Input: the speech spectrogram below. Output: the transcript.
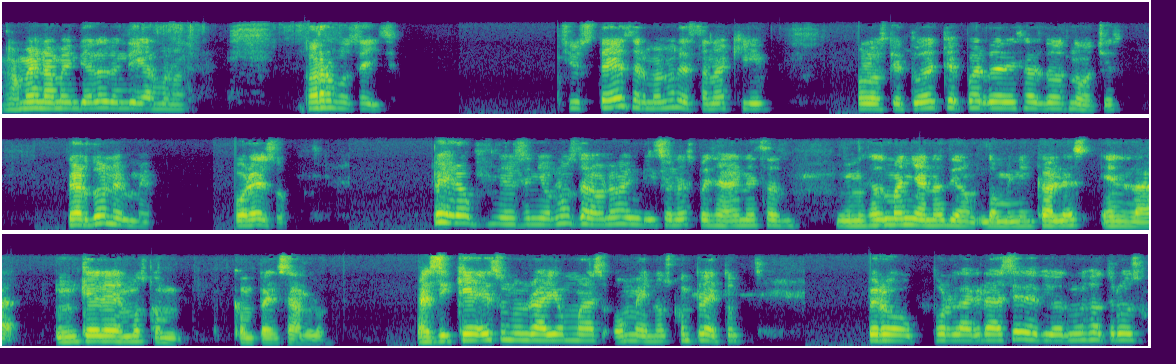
Amén, amén. Dios les bendiga, hermanos. Párrafo 6. Si ustedes, hermanos, están aquí con los que tuve que perder esas dos noches, perdónenme por eso. Pero el Señor nos dará una bendición especial en esas, en esas mañanas dominicales en la que debemos compensarlo. Así que es un horario más o menos completo, pero por la gracia de Dios nosotros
